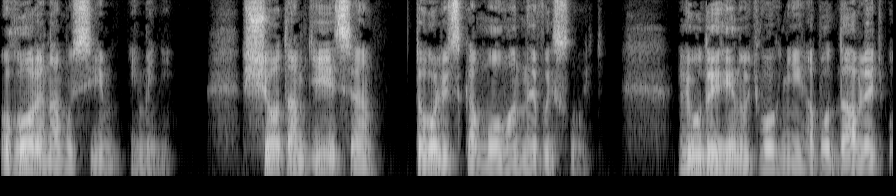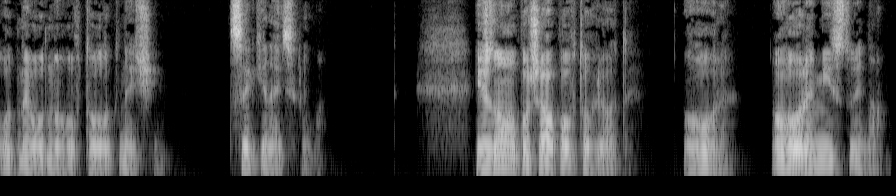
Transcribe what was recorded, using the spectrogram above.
горе нам усім і мені. Що там діється, того людська мова не висловить. Люди гинуть в вогні або давлять одне одного в толокнечі. Це кінець Рима. І знову почав повторювати горе, горе місту і нам.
